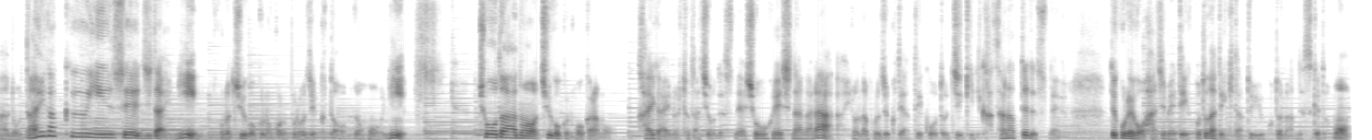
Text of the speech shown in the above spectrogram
あの大学院生時代に、この中国のこのプロジェクトの方に、ちょうどあの中国の方からも海外の人たちをですね、招聘しながらいろんなプロジェクトやっていこうと時期に重なってですね、で、これを始めていくことができたということなんですけども、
